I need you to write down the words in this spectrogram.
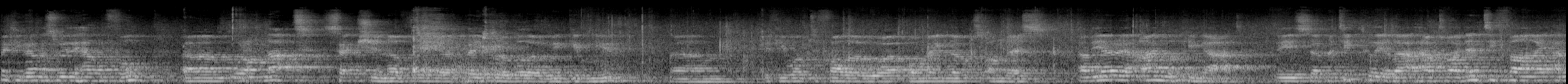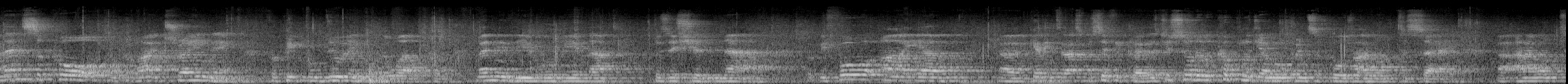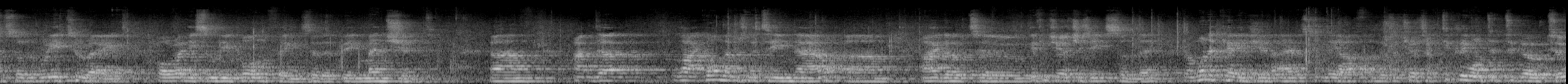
Thank you, Graham. That's really helpful. Um, we're on that section of the uh, paper below we've given you. Um, if you want to follow uh, or make notes on this. And the area I'm looking at is uh, particularly about how to identify and then support and provide training for people doing the welcome. Many of you will be in that position now. But before I uh, uh, get into that specifically, there's just sort of a couple of general principles I want to say. Uh, and I want to sort of reiterate already some of the important things that have been mentioned. Um, and uh, like all members of the team now, um, I go to different churches each Sunday. on one occasion, I had a Sunday off, and there was a church I particularly wanted to go to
